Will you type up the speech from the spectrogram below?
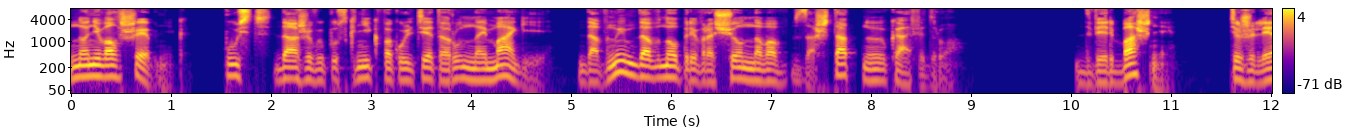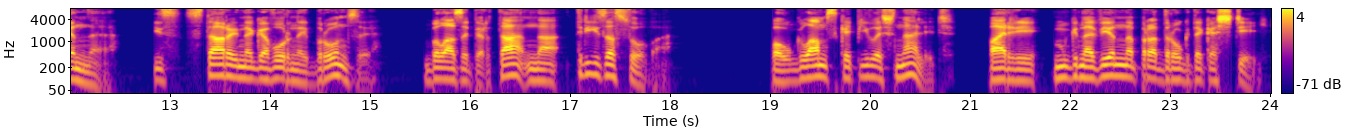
но не волшебник, пусть даже выпускник факультета рунной магии, давным-давно превращенного в заштатную кафедру. Дверь башни, тяжеленная, из старой наговорной бронзы, была заперта на три засова. По углам скопилась наледь, Парри мгновенно продрог до костей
